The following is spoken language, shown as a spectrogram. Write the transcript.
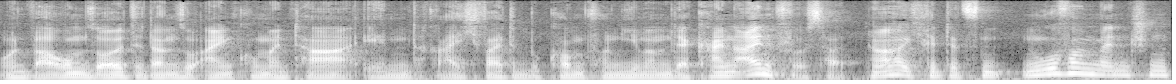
Und warum sollte dann so ein Kommentar eben Reichweite bekommen von jemandem, der keinen Einfluss hat? Ja? Ich rede jetzt nur von Menschen,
